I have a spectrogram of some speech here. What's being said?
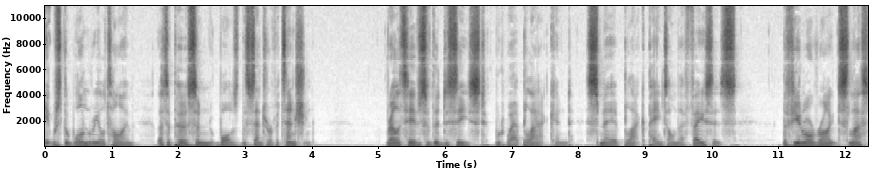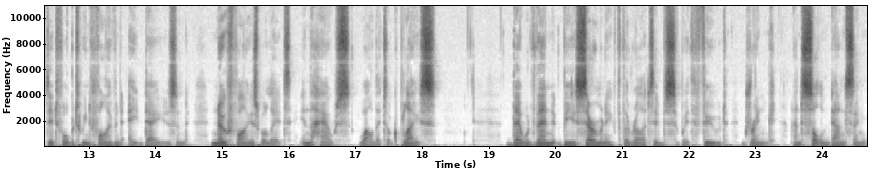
it was the one real time that a person was the centre of attention. Relatives of the deceased would wear black and smear black paint on their faces. The funeral rites lasted for between five and eight days, and no fires were lit in the house while they took place. There would then be a ceremony for the relatives with food, drink, and solemn dancing.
